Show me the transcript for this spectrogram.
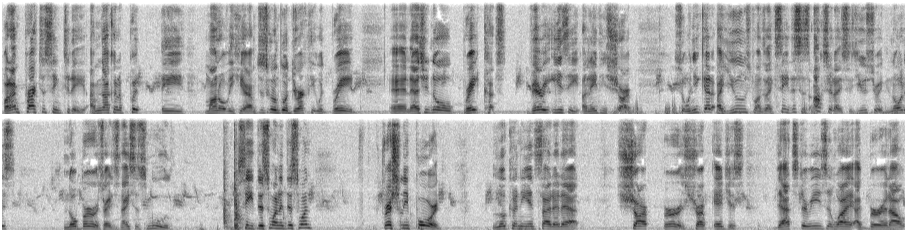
but I'm practicing today I'm not going to put a mono over here I'm just going to go directly with braid and as you know braid cuts very easy on anything sharp. So when you get a used one, like see, this is oxidized, it's used already. Notice no burrs, right? It's nice and smooth. You see this one and this one, freshly poured. Look on the inside of that. Sharp burrs, sharp edges. That's the reason why I burr it out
